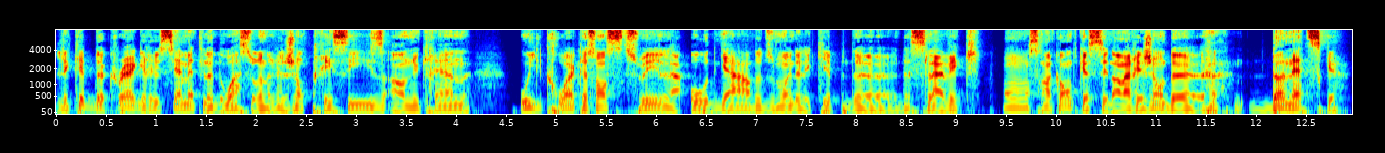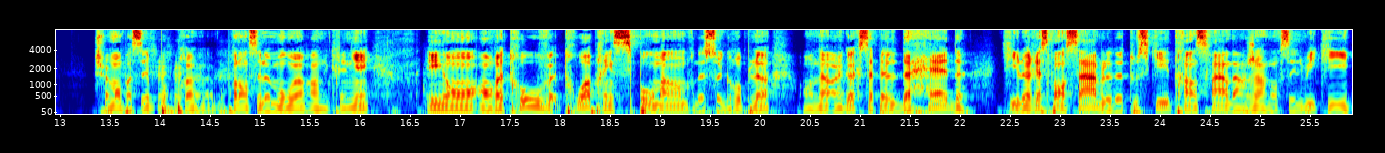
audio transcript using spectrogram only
L'équipe de Craig réussit à mettre le doigt sur une région précise en Ukraine où il croit que sont situées la haute garde, du moins de l'équipe de, de Slavik on se rend compte que c'est dans la région de Donetsk. Je fais mon possible pour, prononcer le mot en ukrainien. Et on, retrouve trois principaux membres de ce groupe-là. On a un gars qui s'appelle The Head, qui est le responsable de tout ce qui est transfert d'argent. Donc c'est lui qui,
